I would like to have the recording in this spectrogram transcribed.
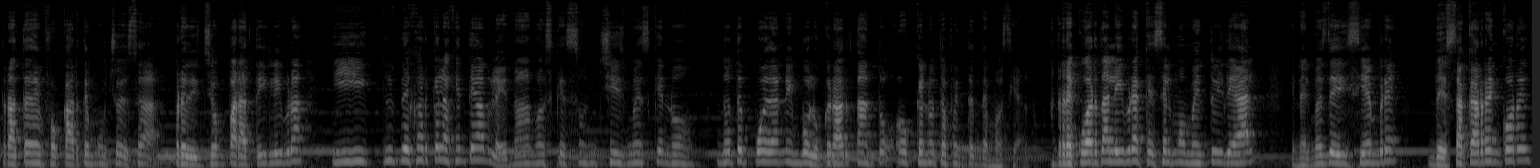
Trata de enfocarte mucho en esa predicción para ti, Libra, y dejar que la gente hable, nada más que son chismes que no, no te puedan involucrar tanto o que no te afecten demasiado. Recuerda Libra que es el momento ideal en el mes de diciembre de sacar rencores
